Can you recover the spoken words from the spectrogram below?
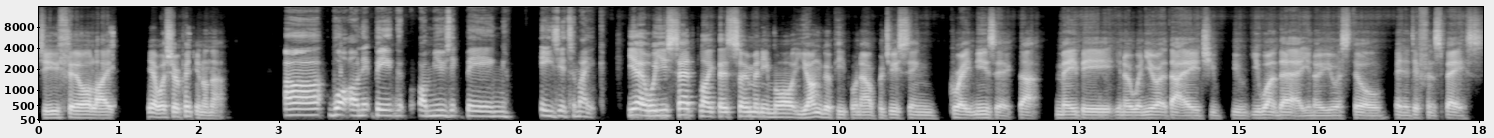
do you feel like, yeah? What's your opinion on that? Uh, what on it being on music being easier to make? Yeah, well, you said like there's so many more younger people now producing great music that maybe you know when you were at that age you you you weren't there. You know, you were still in a different space.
